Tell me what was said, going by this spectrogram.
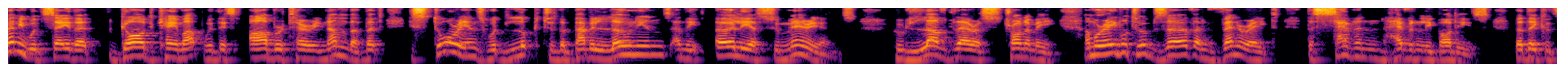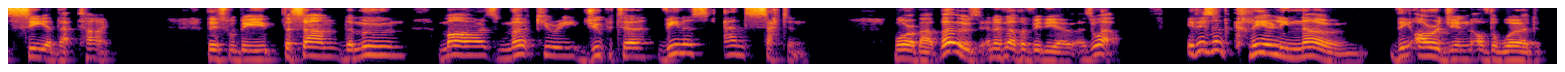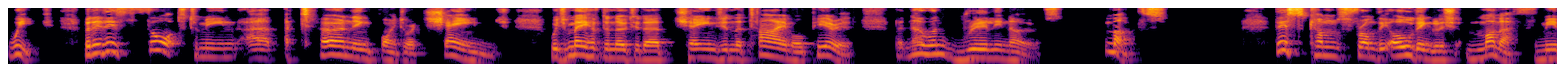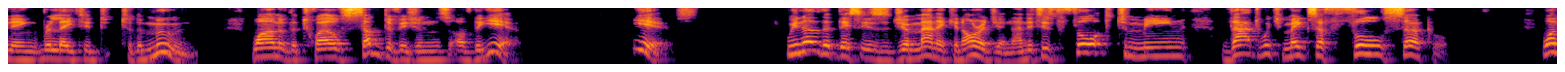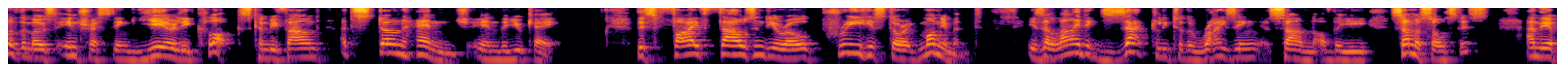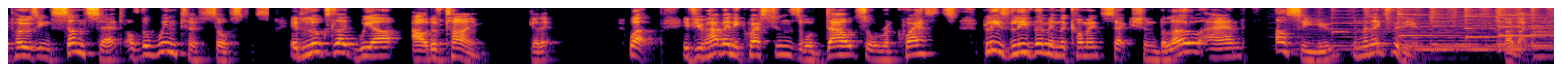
Many would say that God came up with this arbitrary number, but historians would look to the Babylonians and the earlier Sumerians, who loved their astronomy and were able to observe and venerate the seven heavenly bodies that they could see at that time. This would be the sun, the moon, Mars, Mercury, Jupiter, Venus, and Saturn. More about those in another video as well. It isn't clearly known the origin of the word week, but it is thought to mean a, a, turning point or a change, which may have denoted a change in the time or period, but no one really knows. Months. This comes from the Old English monath, meaning related to the moon, one of the 12 subdivisions of the year. Years. We know that this is Germanic in origin, and it is thought to mean that which makes a full circle. One of the most interesting yearly clocks can be found at Stonehenge in the UK. This 5,000-year-old prehistoric monument is aligned exactly to the rising sun of the summer solstice and the opposing sunset of the winter solstice. It looks like we are out of time. Get it? Well, if you have any questions or doubts or requests, please leave them in the comments section below and I'll see you in the next video. Bye-bye.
